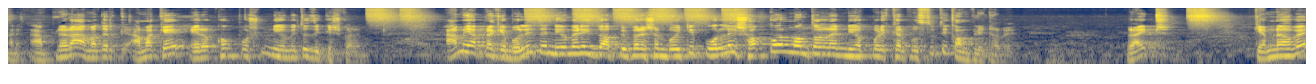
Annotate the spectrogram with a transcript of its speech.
মানে আপনারা আমাদের আমাকে এরকম প্রশ্ন নিয়মিত জিজ্ঞেস করেন। আমি আপনাকে বলি যে নিউমেরিক জব প্রিপারেশন বইটি পড়লেই সকল মন্ত্রণালয়ের নিয়োগ পরীক্ষার প্রস্তুতি কমপ্লিট হবে। রাইট? কেমনে হবে?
